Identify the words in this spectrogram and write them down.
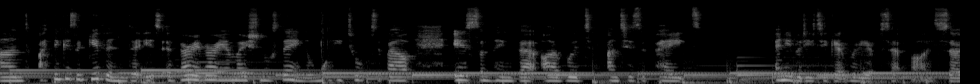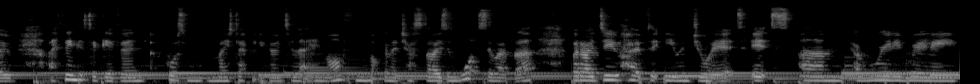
and I think it's a given that it's a very, very emotional thing. And what he talks about is something that I would anticipate anybody to get really upset by. So I think it's a given. Of course, I'm most definitely going to let him off. I'm not going to chastise him whatsoever, but I do hope that you enjoy it. It's um, a really, really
